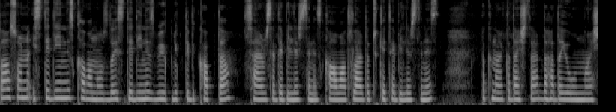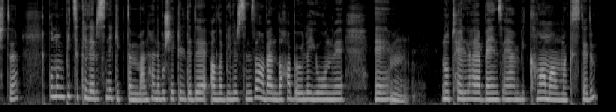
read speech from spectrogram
Daha sonra istediğiniz kavanozda, istediğiniz büyüklükte bir kapta servis edebilirsiniz. Kahvaltılarda tüketebilirsiniz. Bakın arkadaşlar daha da yoğunlaştı. Bunun bir tık ilerisine gittim ben. Hani bu şekilde de alabilirsiniz ama ben daha böyle yoğun ve e, Nutella'ya benzeyen bir kıvam almak istedim.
